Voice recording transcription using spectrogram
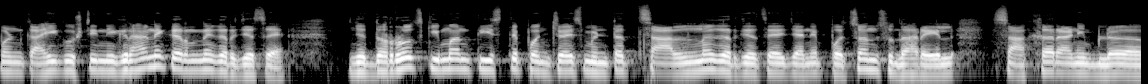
पण काही गोष्टी निग्रहाने करणे गरजेचं आहे. म्हणजे दररोज किमान तीस ते पंचेचाळीस मिनटं चालणं गरजेचं आहे ज्याने पचन सुधारेल साखर आणि ब्ल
